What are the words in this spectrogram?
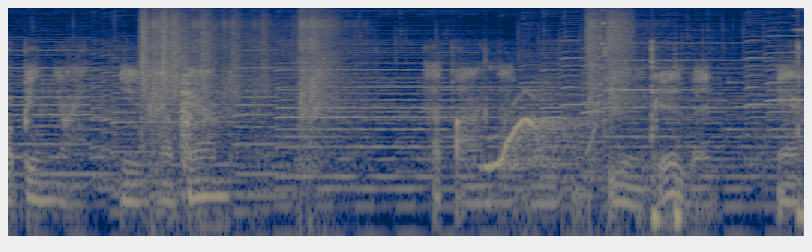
You're hoping you help him. Pep on that won't do good, but yeah.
